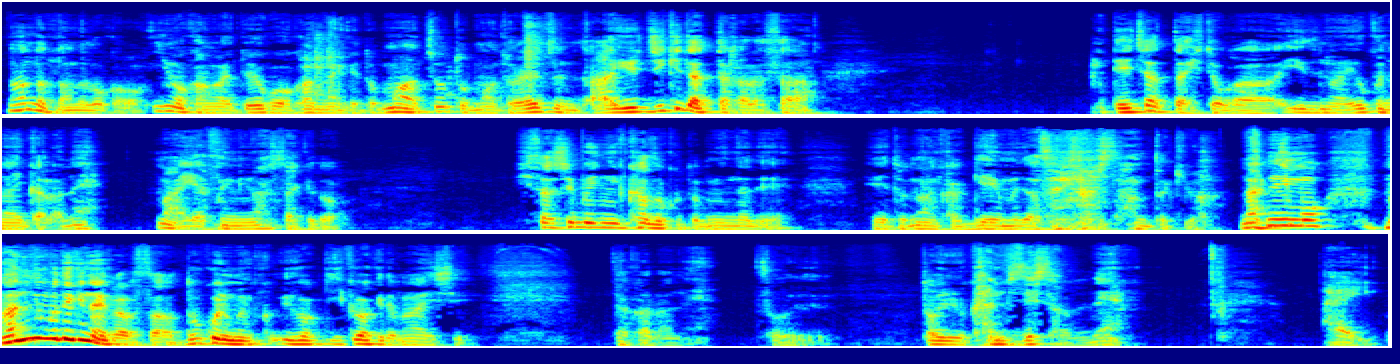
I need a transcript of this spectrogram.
何だったんだろうか、今考えるとよくわかんないけど、まあちょっとまあとりあえず、ああいう時期だったからさ、出ちゃった人がいるのは良くないからね。まあ休みましたけど、久しぶりに家族とみんなで、えっ、ー、となんかゲームで遊びました、あの時は。何にも、何にもできないからさ、どこにも行くわけでもないし。だからね、そういう、という感じでしたのでね。はい。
